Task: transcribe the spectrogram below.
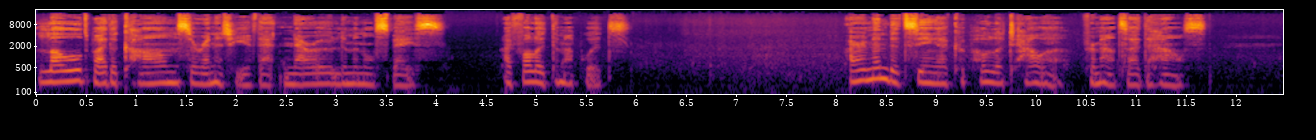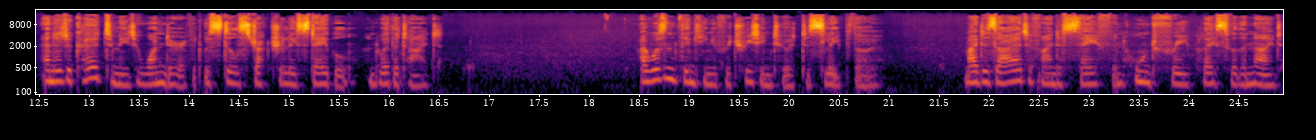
lulled by the calm serenity of that narrow liminal space, I followed them upwards. I remembered seeing a cupola tower from outside the house, and it occurred to me to wonder if it was still structurally stable and weathertight. I wasn't thinking of retreating to it to sleep, though. My desire to find a safe and haunt free place for the night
